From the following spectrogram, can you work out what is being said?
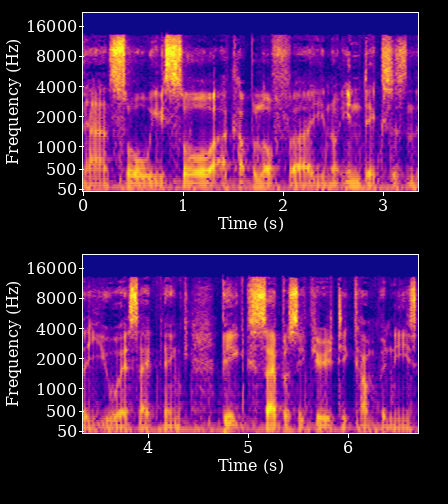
Uh, so we saw a couple of uh, you know indexes in the US. I think big cybersecurity companies,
